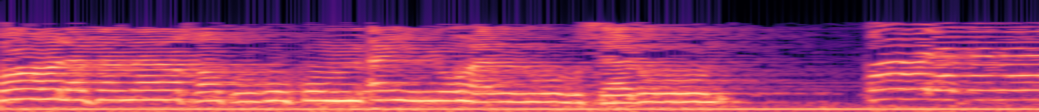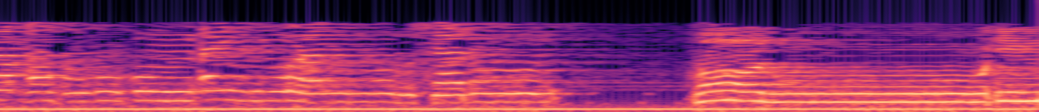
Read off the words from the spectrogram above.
قال فما خطبكم أيها المرسلون؟ قال فما خطبكم أيها المرسلون؟ قالوا إنا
